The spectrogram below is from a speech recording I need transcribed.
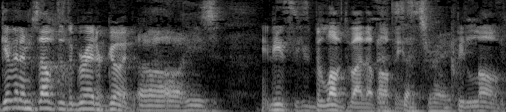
giving himself to the greater good. Oh, he's. He's he's beloved by the puppies. that's right. Beloved.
